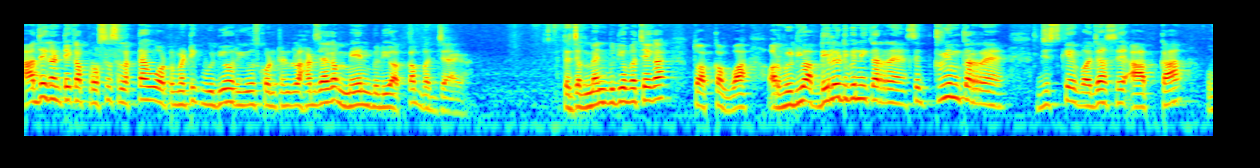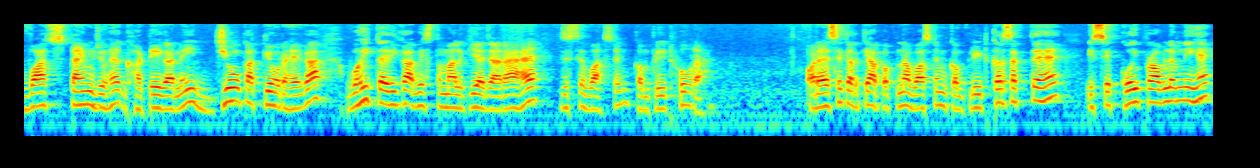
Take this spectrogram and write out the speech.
आधे घंटे का प्रोसेस लगता है, वो ऑटोमेटिक वीडियो रीयूज कंटेंट वाला हट जाएगा मेन वीडियो आपका बच जाएगा। तो जब मेन वीडियो बचेगा तो आपका वाह और वीडियो आप डिलीट भी नहीं कर रहे हैं, सिर्फ़ ट्रिम कर रहे हैं, जिसके वजह से आपका वॉच टाइम जो है घटेगा नहीं, ज्यों का त्यों रहेगा। वही तरीका अभी इस्तेमाल किया जा रहा है, जिससे वॉच टाइम कंप्लीट हो रहा है। और ऐसे करके आप अपना वॉच टाइम कंप्लीट कर सकते हैं, इससे कोई प्रॉब्लम नहीं है,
